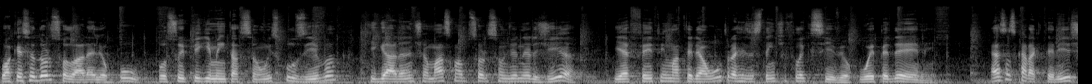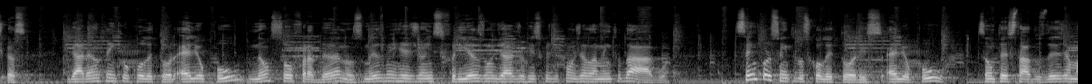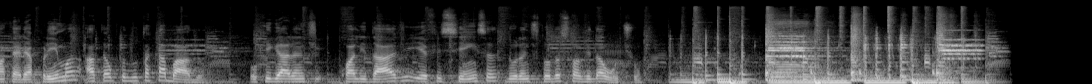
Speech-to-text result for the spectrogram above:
O aquecedor solar Heliopool possui pigmentação exclusiva que garante a máxima absorção de energia e é feito em material ultra resistente e flexível, o EPDM. Essas características garantem que o coletor Heliopool não sofra danos mesmo em regiões frias onde haja o risco de congelamento da água. 100% dos coletores Heliopool são testados desde a matéria-prima até o produto acabado, o que garante qualidade e eficiência durante toda a sua vida útil.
